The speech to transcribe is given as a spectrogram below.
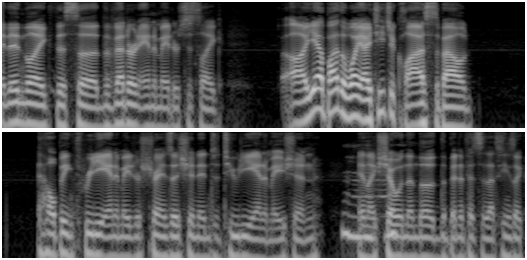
and then like this uh the veteran animator's just like uh yeah by the way i teach a class about helping 3d animators transition into 2d animation and like showing them the, the benefits of that. He's like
